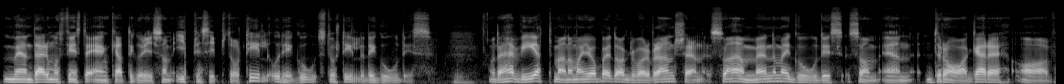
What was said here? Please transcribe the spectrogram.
men däremot finns det en kategori som i princip står till och det är, god, står still och det är godis. Mm. Och det här vet man, om man jobbar i dagligvarubranschen så använder man godis som en dragare av,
